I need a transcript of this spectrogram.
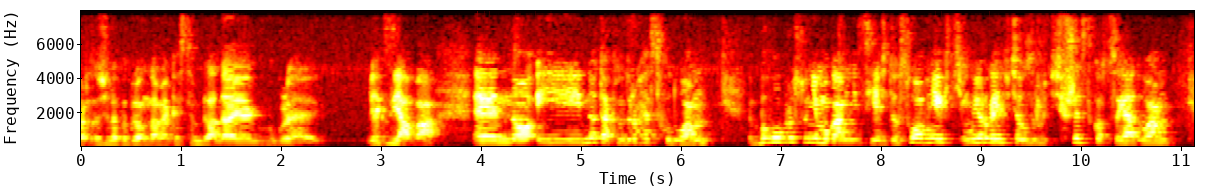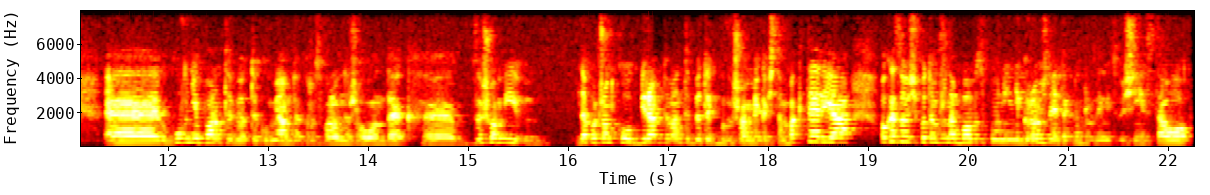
bardzo źle wyglądam, jak jestem blada, jak w ogóle jak zjawa. E, no i no tak, no trochę schudłam, bo po prostu nie mogłam nic jeść. Dosłownie mój organizm chciał zrzucić wszystko, co jadłam. E, głównie po antybiotyku miałam tak rozwalony żołądek. E, wyszła mi na początku odbierałam ten antybiotyk, bo wyszła mi jakaś tam bakteria. Okazało się potem, że ona była zupełnie niegroźna i tak naprawdę nic by się nie stało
